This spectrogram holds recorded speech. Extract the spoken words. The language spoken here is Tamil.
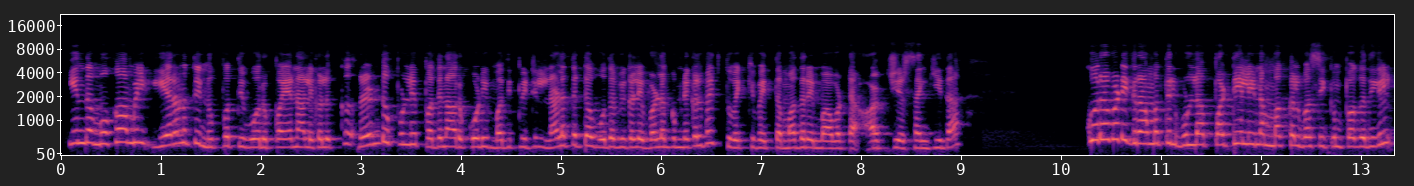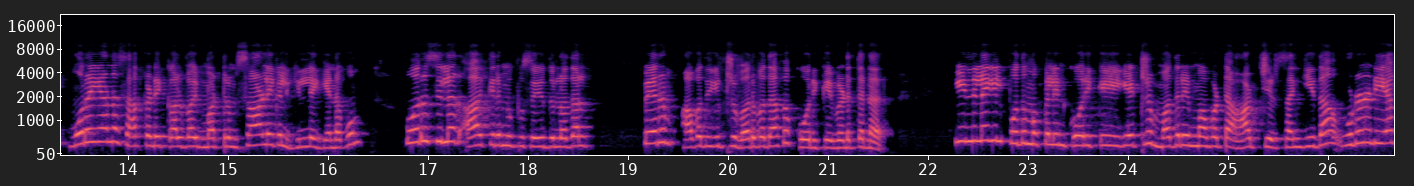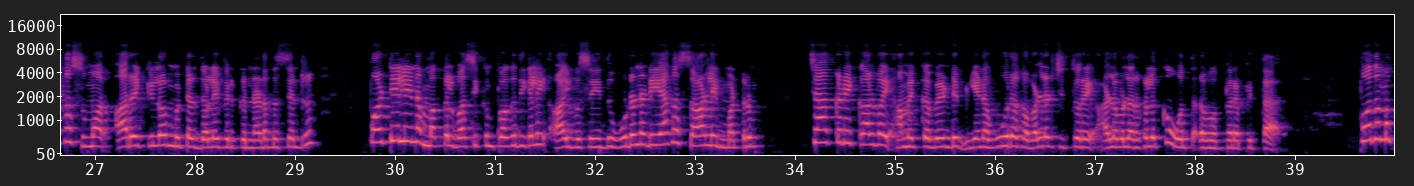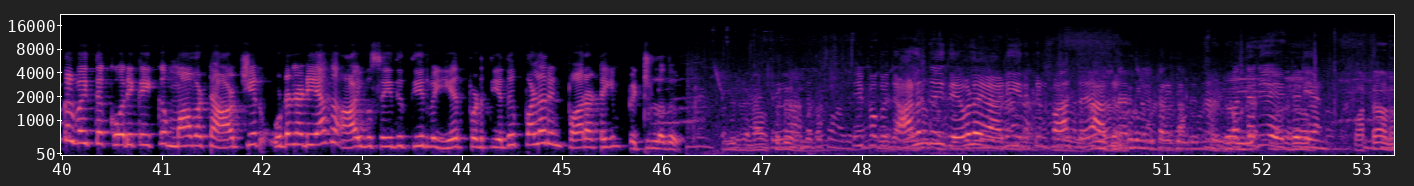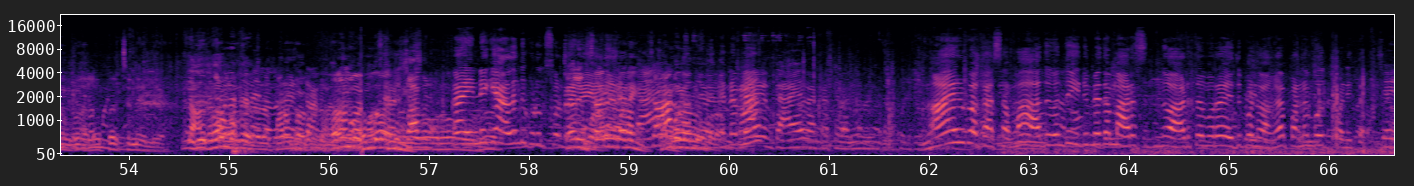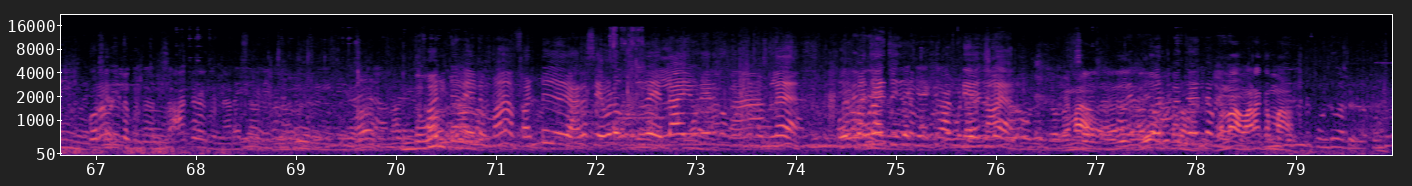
இந்த முகாமில் இருநூத்தி முப்பத்தி ஒரு பயனாளிகளுக்கு ரெண்டு புள்ளி பதினாறு கோடி மதிப்பீட்டில் நலத்திட்ட உதவிகளை வழங்கும் நிகழ்வை துவக்கி வைத்த மதுரை மாவட்ட ஆட்சியர் சங்கீதா குரவடி கிராமத்தில் உள்ள பட்டியலின மக்கள் வசிக்கும் பகுதியில் முறையான சாக்கடை கால்வாய் மற்றும் சாலைகள் இல்லை எனவும் ஒரு சிலர் ஆக்கிரமிப்பு செய்துள்ளதால் பெரும் அவதியுற்று வருவதாக கோரிக்கை விடுத்தனர். இந்நிலையில் பொதுமக்களின் கோரிக்கையை ஏற்று மதுரை மாவட்ட ஆட்சியர் சங்கீதா உடனடியாக சுமார் அரை கிலோமீட்டர் தொலைவிற்கு நடந்து சென்று பட்டியலின மக்கள் வசிக்கும் பகுதிகளை ஆய்வு செய்து உடனடியாக சாலை மற்றும் சாக்கடை கால்வாய் அமைக்க வேண்டும் என ஊரக வளர்ச்சித்துறை அலுவலர்களுக்கு உத்தரவு பிறப்பித்தார். பொதுமக்கள் வைத்த கோரிக்கைக்கு மாவட்ட ஆட்சியர் உடனடியாக ஆய்வு செய்து தீர்வை ஏற்படுத்தியது பலரின் பாராட்டையும் பெற்றுள்ளது. இப்போ கொஞ்சம் அளந்து இது எவ்வளவு அடி இருக்குன்னு பார்த்து இன்னைக்கு அளந்து கொடுக்க சொல்றேன் என்னம்மா? ஆயிரம் ரூபாய் காசாம்மா? அது வந்து இனிமே தான் அரசு அடுத்த முறை இது பண்ணுவாங்க. பண்ணும்போது பண்ணித்தரேன். ஃபண்டு வேணுமா? ஃபண்டு அரசு எவ்வளவு கொடுக்குதோ எல்லா யூனியனுக்கும் கொடுக்கணும்ல? ஒரு பஞ்சாயத்துக்கு நம்ம கொடுக்க முடியாதுல்ல? ஒரு பஞ்சாயத்தை வணக்கம்மா.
